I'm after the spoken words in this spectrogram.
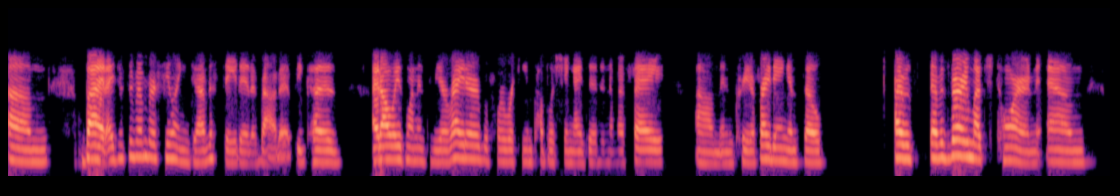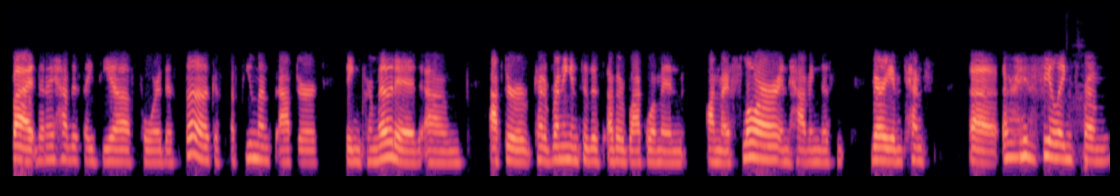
Um, but I just remember feeling devastated about it because I'd always wanted to be a writer. Before working in publishing, I did an MFA um, in creative writing, and so I was I was very much torn. Um, but then I had this idea for this book a, a few months after being promoted, um, after kind of running into this other Black woman on my floor and having this very intense uh, array of feelings from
